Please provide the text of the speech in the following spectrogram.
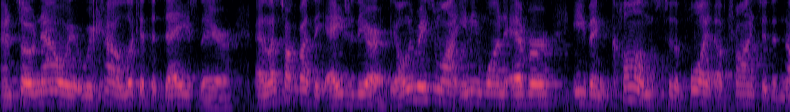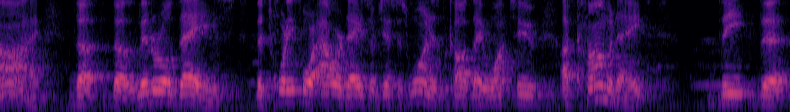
And so now we, we kind of look at the days there, and let's talk about the age of the earth. The only reason why anyone ever even comes to the point of trying to deny the, the literal days, the 24 hour days of Genesis 1, is because they want to accommodate the, the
